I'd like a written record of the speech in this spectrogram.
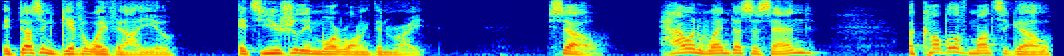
It doesn't give away value. It's usually more wrong than right. So, how and when does this end? A couple of months ago,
